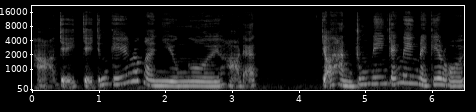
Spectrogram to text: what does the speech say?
Họ chị chị chứng kiến rất là nhiều người họ đã trở thành trung niên tráng niên này kia rồi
